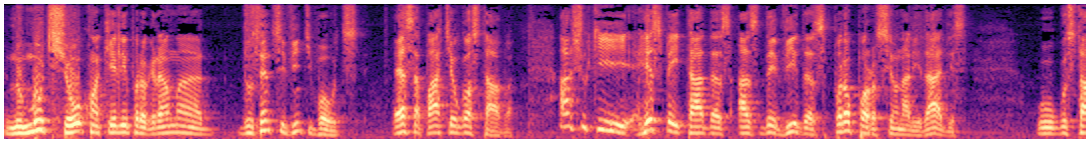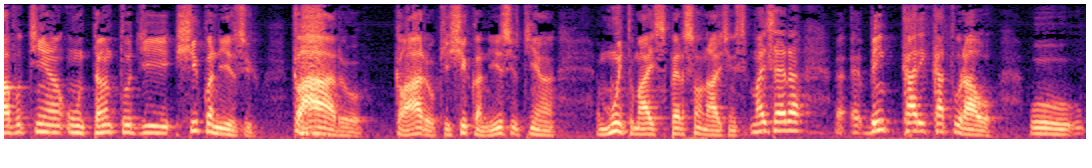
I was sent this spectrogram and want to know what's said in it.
no Multishow com aquele programa 220 volts. Essa parte eu gostava. Acho que, respeitadas as devidas proporcionalidades, o Gustavo tinha um tanto de Chico Anísio. Claro, claro que Chico Anísio tinha muito mais personagens, mas era é, bem caricatural o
